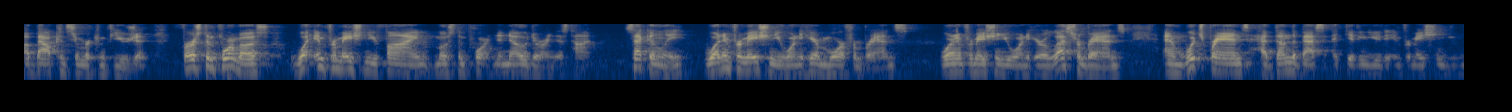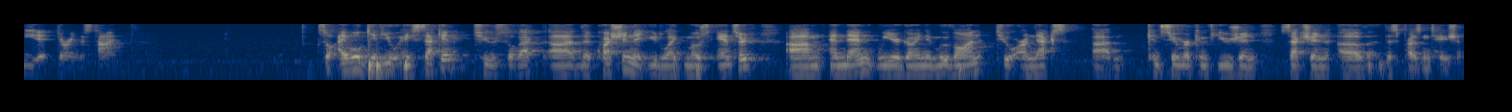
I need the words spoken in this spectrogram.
about consumer confusion. First and foremost, what information you find most important to know during this time. Secondly, what information you want to hear more from brands, what information you want to hear less from brands, and which brands have done the best at giving you the information you needed during this time. So I will give you a second to select uh, the question that you'd like most answered. Um, and then we are going to move on to our next um, consumer confusion section of this presentation.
